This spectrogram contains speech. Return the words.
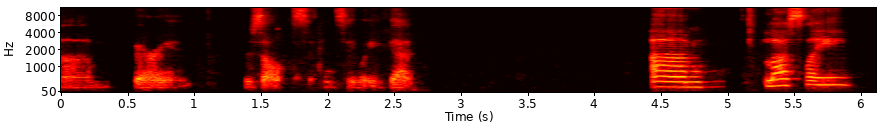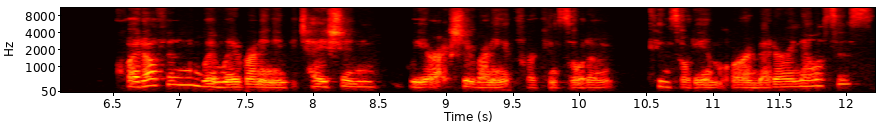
um, variant results and see what you get. Um, lastly, quite often when we're running imputation, we are actually running it for a consortium, consortium or a meta-analysis.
